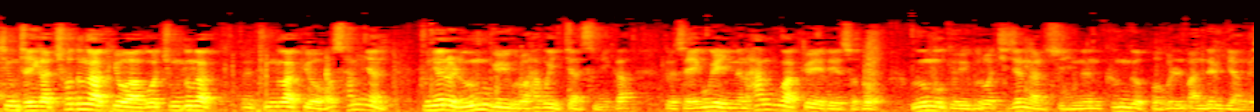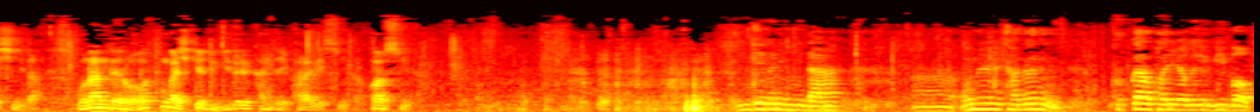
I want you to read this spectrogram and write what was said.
지금 저희가 초등학교하고 중등학, 중등학교 3년 9년을 의무 교육으로 하고 있지 않습니까? 그래서 애국에 있는 한국 학교에 대해서도 의무 교육으로 지정할 수 있는 근거법을 만들기 위한 것입니다. 원안대로 통과시켜 주기를 간절히 바라겠습니다. 고맙습니다. 임재근입니다. 어, 오늘 저는 국가 권력의 위법,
